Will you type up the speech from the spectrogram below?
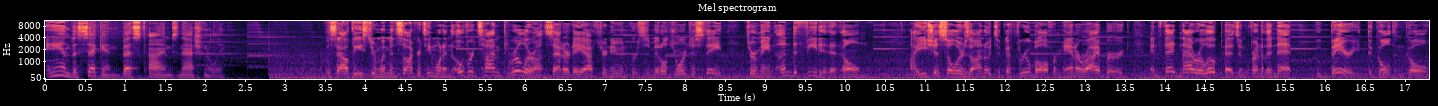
and the second best times nationally. The Southeastern women's soccer team won an overtime thriller on Saturday afternoon versus Middle Georgia State to remain undefeated at home. Aisha Solorzano took a through ball from Hannah Ryberg and fed Naira Lopez in front of the net, who buried the golden goal.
